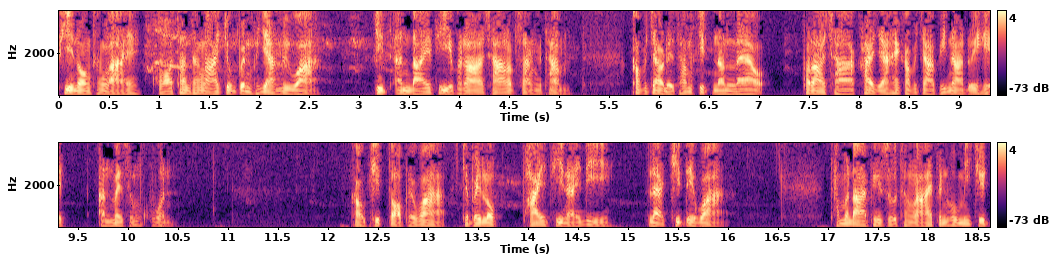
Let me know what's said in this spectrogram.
พี่น้องทั้งหลาย ขอท่านทั้งหลายจงเป็นพยานด้วยว่าจิตอันใดที่พระราชารับสั่งให้ทำข้าพเจ้าได้ทำกิจนั้นแล้ว พระราชาใคร่จะให้ข้าพเจ้าพินาศด้วยเหตุ อันไม่สมควร เขาคิดต่อไปว่าจะไปหลบภัยที่ไหนดี และคิดได้ว่า ธรรมดาพิสูจน์ทั้งหลายเป็นผู้มีจิต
